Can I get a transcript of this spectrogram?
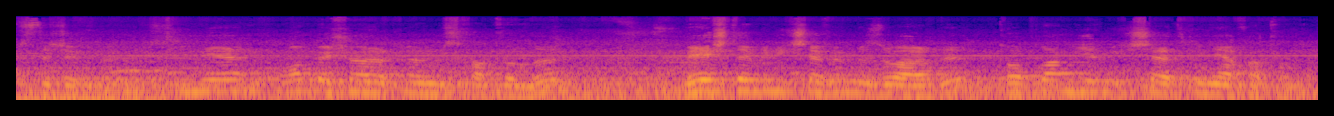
Biz teşekkür ederiz. Şimdiye 15 öğretmenimiz katıldı. 5 de minik şefimiz vardı. Toplam 20 kişi etkinliğe katıldı.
